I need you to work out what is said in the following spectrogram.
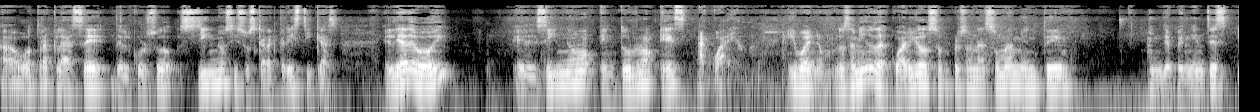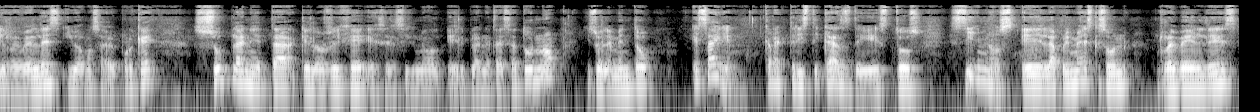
a otra clase del curso Signos y sus características. El día de hoy, el signo en turno es Acuario. Y bueno, los amigos de Acuario son personas sumamente independientes y rebeldes y vamos a ver por qué. Su planeta que los rige es el signo, el planeta de Saturno y su elemento es aire. Características de estos signos. Eh, la primera es que son rebeldes,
